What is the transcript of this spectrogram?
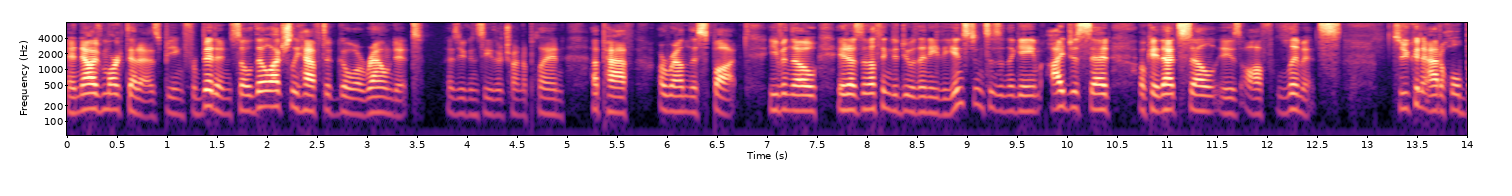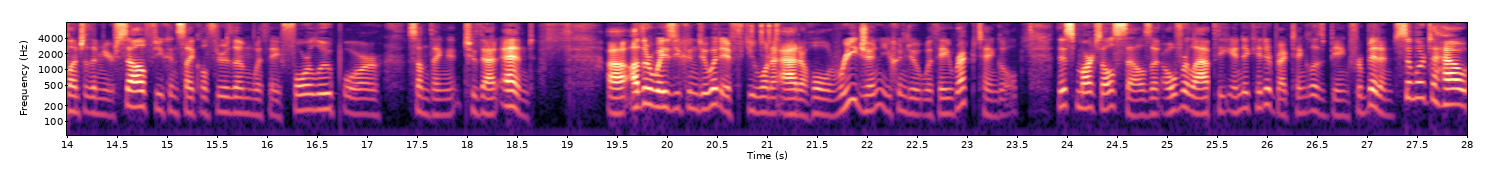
And now I've marked that as being forbidden. So they'll actually have to go around it as you can see, they're trying to plan a path around this spot. Even though it has nothing to do with any of the instances in the game, I just said, okay, that cell is off limits. So you can add a whole bunch of them yourself. You can cycle through them with a for loop or something to that end. Uh, other ways you can do it, if you want to add a whole region, you can do it with a rectangle. This marks all cells that overlap the indicated rectangle as being forbidden, similar to how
